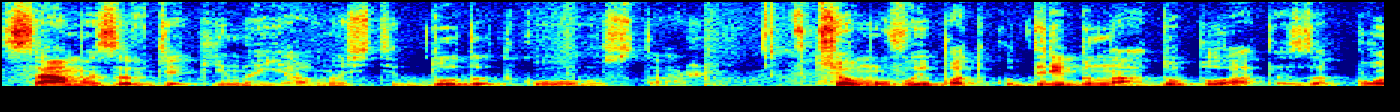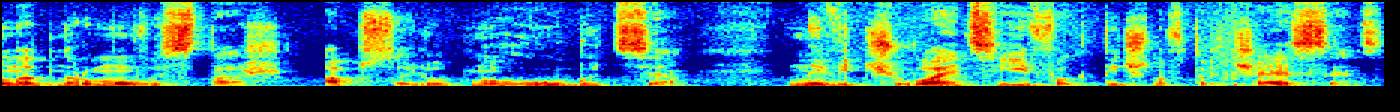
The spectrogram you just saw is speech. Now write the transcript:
Саме завдяки наявності додаткового стажу. В цьому випадку дрібна доплата за понаднормовий стаж абсолютно губиться, не відчувається і фактично втрачає сенс.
